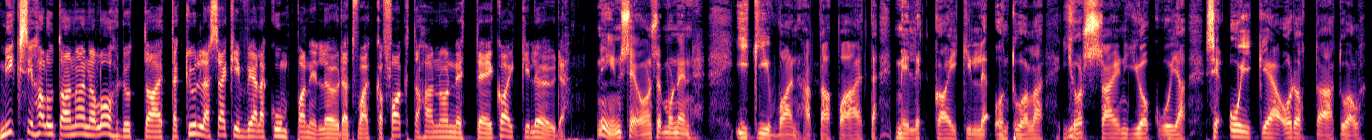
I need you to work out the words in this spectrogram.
Miksi halutaan aina lohduttaa, että kyllä säkin vielä kumppanin löydät, vaikka faktahan on, ettei kaikki löydä? Niin, se on semmoinen ikivanha tapa, että meille kaikille on tuolla jossain joku ja se oikea odottaa tuolla.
